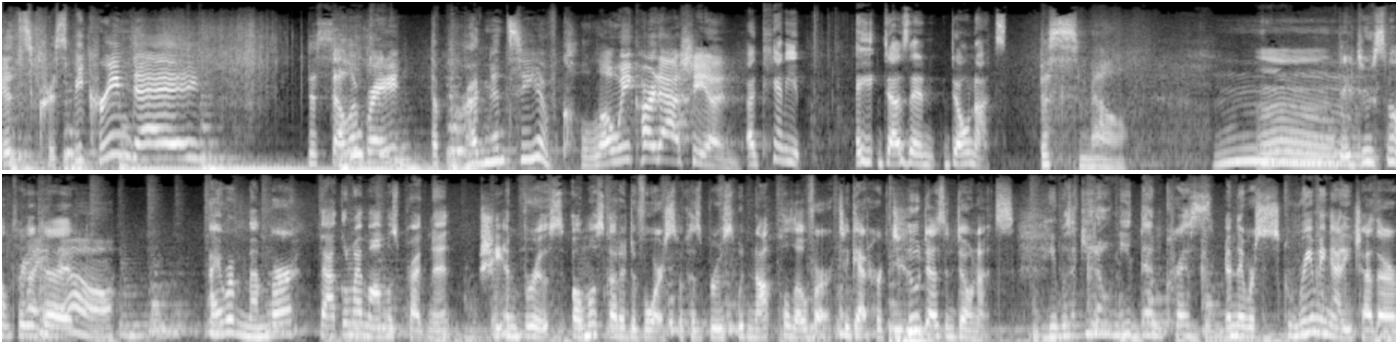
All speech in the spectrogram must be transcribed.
it's Krispy Kreme Day. To celebrate the pregnancy of Khloe Kardashian. I can't eat eight dozen donuts. Just smell. Mmm, They do smell pretty I good. know. I remember back when my mom was pregnant, she and Bruce almost got a divorce because Bruce would not pull over to get her two dozen donuts. He was like, You don't need them, Kris. And they were screaming at each other.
